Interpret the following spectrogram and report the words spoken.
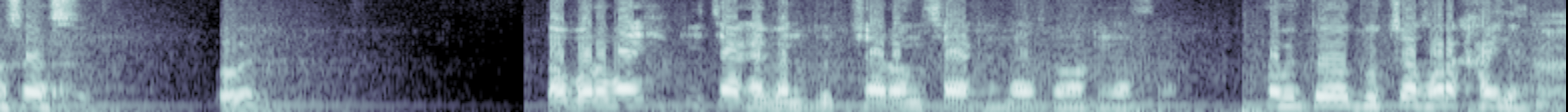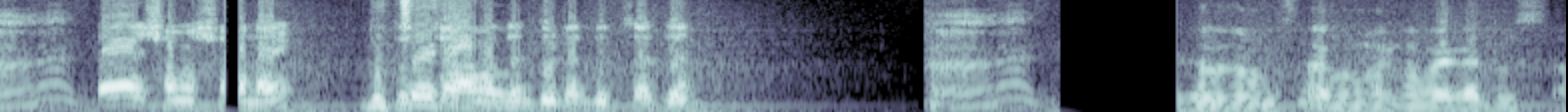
আচ্ছা আচ্ছা বলেন। তো বড় ভাই কি চা খাবেন? দুধ চা রং চা এখানে দোনোটি আছে। আমি তো দুধ চা ছাড়া খাই না। এই সমস্যা নাই। দুধ চা চা আমাদের দুইটা দুধ চা দেন। বিকালে রং চা এখন পায় খায় দুধ চা।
